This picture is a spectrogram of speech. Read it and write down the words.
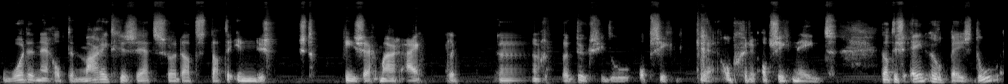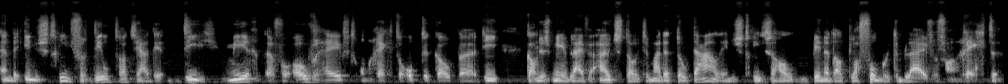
worden er op de markt gezet, zodat dat de industrie zeg maar eigenlijk een reductiedoel op zich, op, zich neemt. Dat is één Europees doel en de industrie verdeelt dat. Ja, die, meer daarvoor over heeft om rechten op te kopen, die kan dus meer blijven uitstoten. Maar de totale industrie zal binnen dat plafond moeten blijven van rechten.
